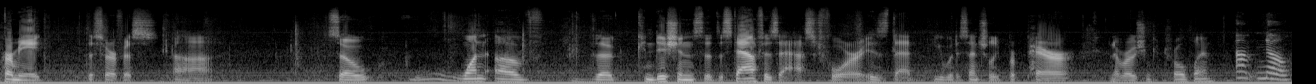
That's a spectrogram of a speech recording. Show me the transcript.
permeate the surface. Uh, So one of the conditions that the staff has asked for is that you would essentially prepare an erosion control plan? Um, no.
